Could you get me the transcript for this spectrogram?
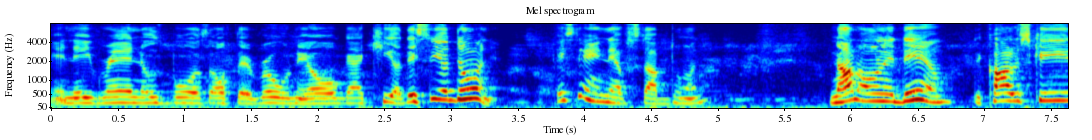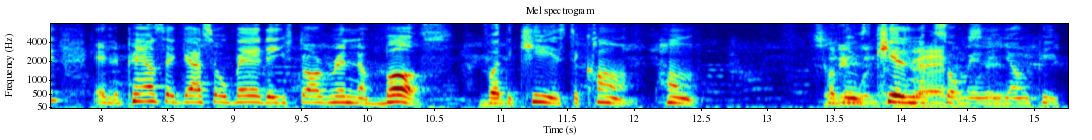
and they ran those boys off that road, and they all got killed. They still doing it. They still ain't never stopped doing it. Not only them, the college kids and the parents that got so bad they started renting a bus for the hmm. kids to come home. So Because they, was killing up so many young people.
